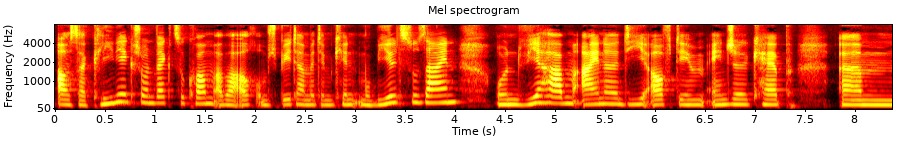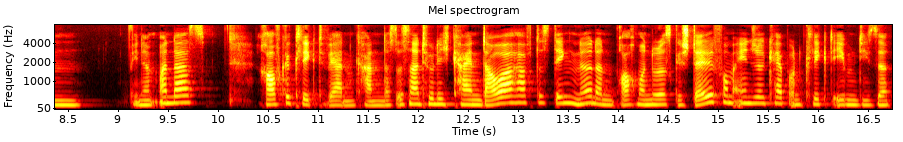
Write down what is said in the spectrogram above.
aus der Klinik schon wegzukommen, aber auch um später mit dem Kind mobil zu sein. Und wir haben eine, die auf dem Angel Cap, ähm, wie nennt man das? Raufgeklickt werden kann. Das ist natürlich kein dauerhaftes Ding, ne? Dann braucht man nur das Gestell vom Angel Cap und klickt eben diese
